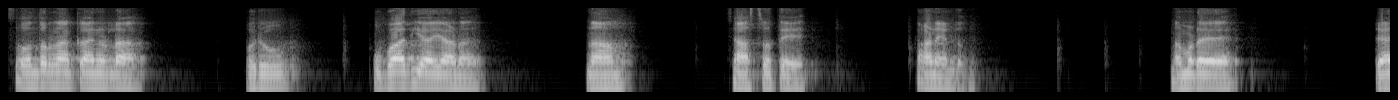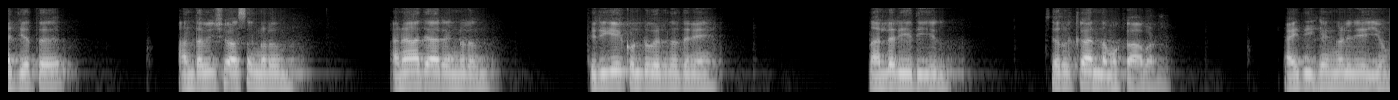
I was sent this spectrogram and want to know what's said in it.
സ്വതന്ത്രനാക്കാനുള്ള ഒരു ഉപാധിയായാണ് നാം ശാസ്ത്രത്തെ കാണേണ്ടത്. നമ്മുടെ രാജ്യത്ത് അന്ധവിശ്വാസങ്ങളും അനാചാരങ്ങളും തിരികെ കൊണ്ടുവരുന്നതിനെ നല്ല രീതിയിൽ ചെറുക്കാൻ നമുക്കാവണം. ഐതിഹ്യങ്ങളിലെയും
